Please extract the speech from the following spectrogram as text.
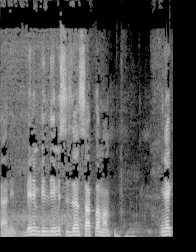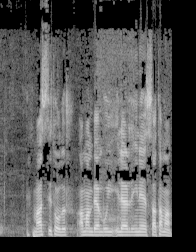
Yani benim bildiğimi sizden saklamam. İnek mastit olur. Aman ben bu ileride ineğe satamam.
